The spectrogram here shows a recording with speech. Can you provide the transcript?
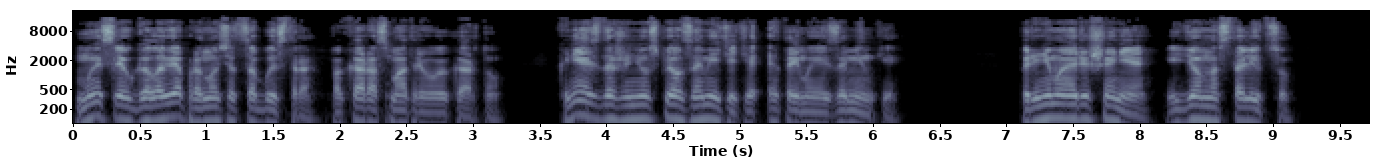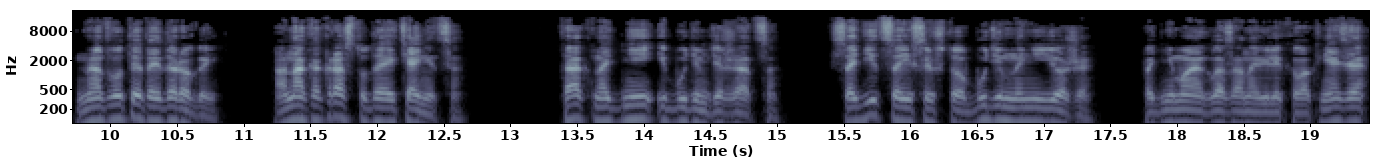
Мысли в голове проносятся быстро, пока рассматриваю карту. Князь даже не успел заметить этой моей заминки. Принимаю решение, идем на столицу. Над вот этой дорогой. Она как раз туда и тянется. Так над ней и будем держаться. Садиться, если что, будем на нее же. Поднимаю глаза на великого князя,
